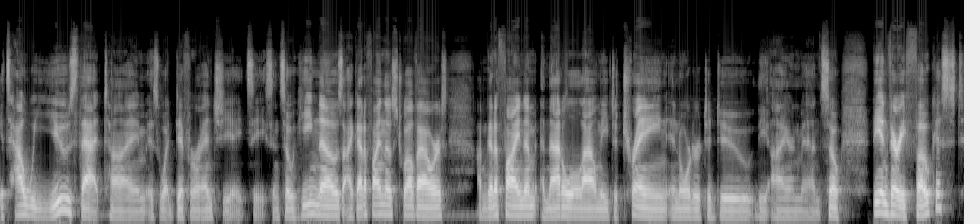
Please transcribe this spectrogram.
It's how we use that time is what differentiates these. And so he knows I got to find those 12 hours. I'm going to find them, and that'll allow me to train in order to do the Ironman. So being very focused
